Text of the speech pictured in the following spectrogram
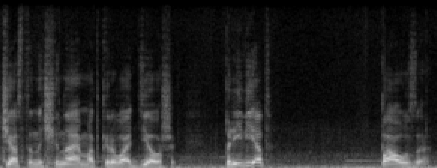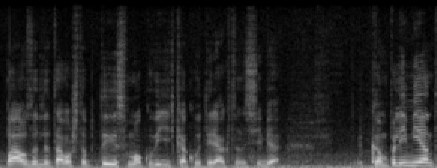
часто начинаем открывать девушек. Привет, пауза. Пауза для того, чтобы ты смог увидеть какую-то реакцию на себя. Комплимент,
